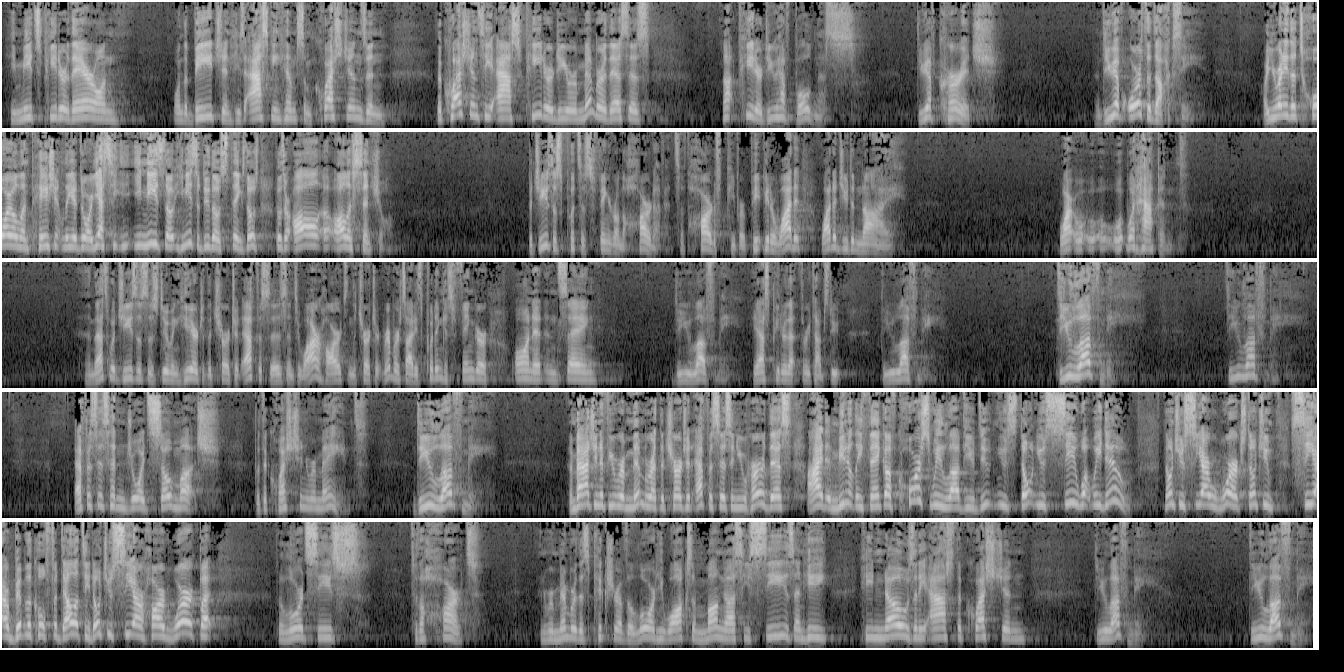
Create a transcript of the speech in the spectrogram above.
he meets Peter there on, on the beach, and he's asking him some questions. And the questions he asks Peter, do you remember this? Is not Peter, do you have boldness? Do you have courage? Do you have orthodoxy? Are you ready to toil and patiently adore? Yes, he, he, needs, to, he needs to do those things. Those, those are all, all essential. But Jesus puts his finger on the heart of it, so the heart of Peter. Peter, why did, why did you deny? Why, what happened? And that's what Jesus is doing here to the church at Ephesus and to our hearts and the church at Riverside. He's putting his finger on it and saying, Do you love me? He asked Peter that three times. Do, do you love me? Do you love me? Do you love me? Ephesus had enjoyed so much, but the question remained Do you love me? Imagine if you remember at the church at Ephesus and you heard this, I'd immediately think, of course we love you. Don't you, don't you see what we do? Don't you see our works? Don't you see our biblical fidelity? Don't you see our hard work? But the Lord sees to the heart. And remember this picture of the Lord. He walks among us, He sees and He, he knows, and He asks the question Do you love me? Do you love me?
